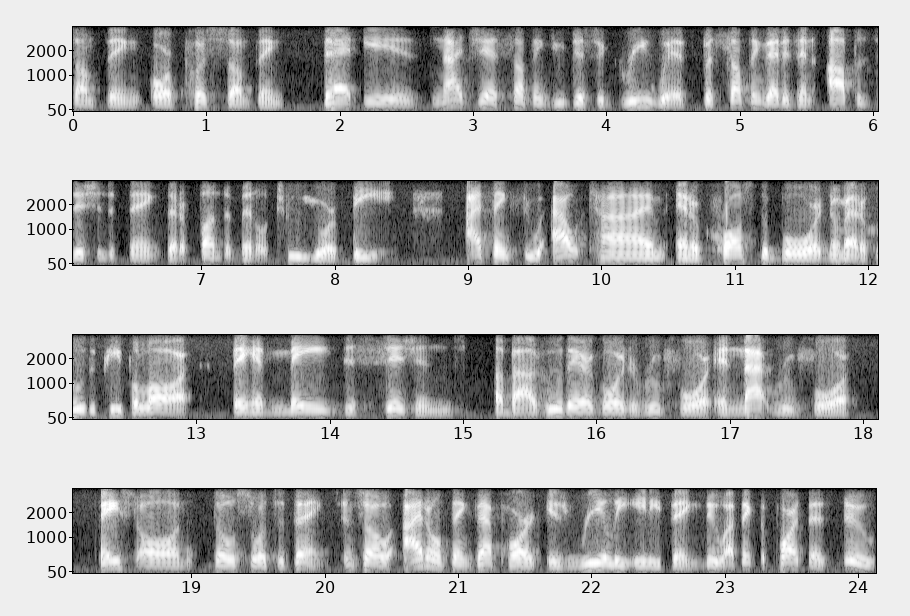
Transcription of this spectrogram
something or push something that is not just something you disagree with, but something that is in opposition to things that are fundamental to your being. I think throughout time and across the board, no matter who the people are, they have made decisions about who they're going to root for and not root for based on those sorts of things. And so I don't think that part is really anything new. I think the part that's new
